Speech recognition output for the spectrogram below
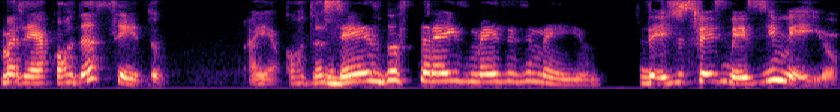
Mas aí acorda cedo. Aí acorda cedo. Desde os três meses e meio. Desde os três meses e meio.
